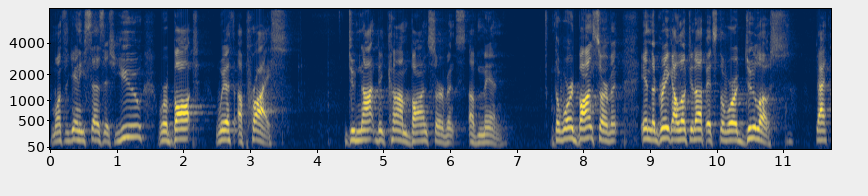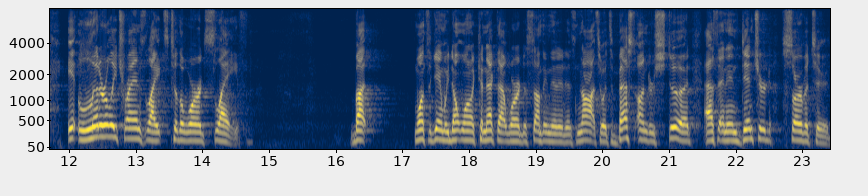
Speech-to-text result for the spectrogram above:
Once again, he says this You were bought with a price. Do not become bondservants of men. The word bondservant in the Greek, I looked it up, it's the word doulos. Okay? It literally translates to the word slave. But once again, we don't want to connect that word to something that it is not, so it's best understood as an indentured servitude.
